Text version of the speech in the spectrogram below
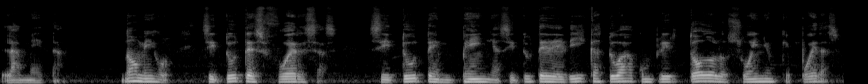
la meta. No, mi hijo, si tú te esfuerzas, si tú te empeñas, si tú te dedicas, tú vas a cumplir todos los sueños que puedas.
